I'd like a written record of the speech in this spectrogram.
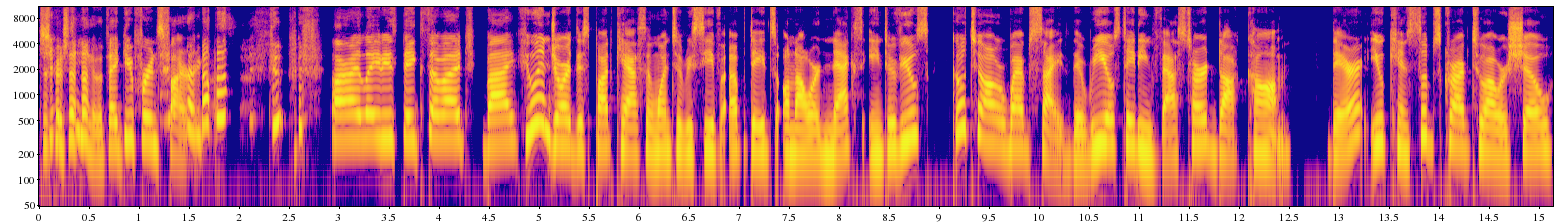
Cheers to you. Thank you for inspiring us. All right, ladies, thanks so much. Bye. If you enjoyed this podcast and want to receive updates on our next interviews, go to our website, therealestateinvesther.com. There, you can subscribe to our show,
